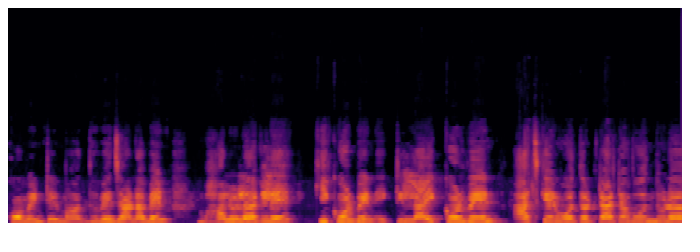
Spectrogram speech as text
কমেন্টের মাধ্যমে জানাবেন। ভালো লাগলে কি করবেন? একটি লাইক করবেন। আজকের মতো টাটা বন্ধুরা।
